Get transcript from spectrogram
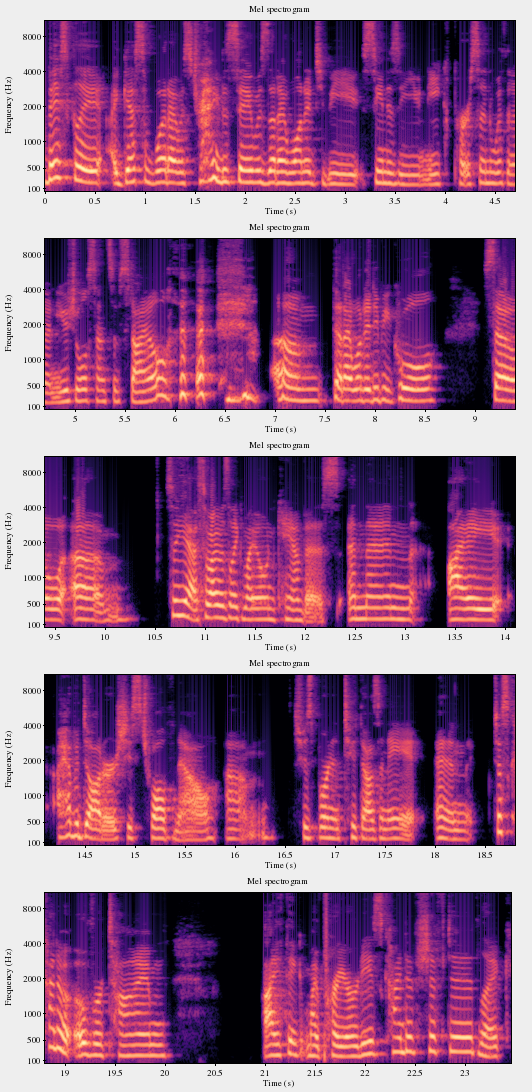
basically, I guess what I was trying to say was that I wanted to be seen as a unique person with an unusual sense of style. um, that I wanted to be cool. So um, so yeah, so I was like my own canvas. And then I I have a daughter. She's 12 now. Um, she was born in 2008, and just kind of over time, I think my priorities kind of shifted. Like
